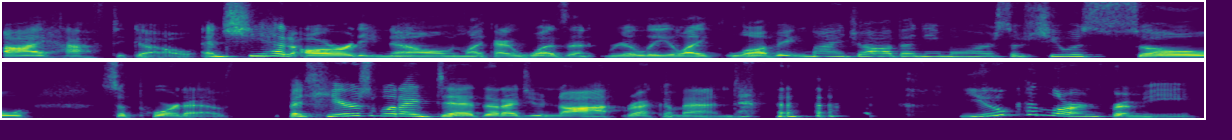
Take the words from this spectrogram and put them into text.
I have to go. And she had already known like I wasn't really like loving my job anymore. So she was so supportive. But here's what I did that I do not recommend. you can learn from me.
